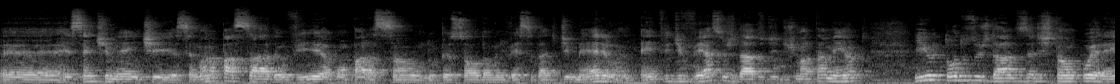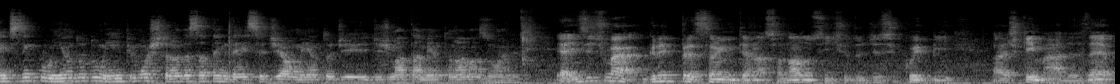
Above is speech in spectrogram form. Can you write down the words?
É, recentemente, semana passada, eu vi a comparação do pessoal da Universidade de Maryland entre diversos dados de desmatamento e todos os dados eles estão coerentes, incluindo o do INPE, mostrando essa tendência de aumento de desmatamento na Amazônia. É, existe uma grande pressão internacional no sentido de se coibir as queimadas. Né?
